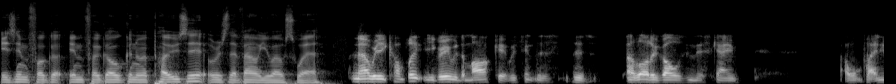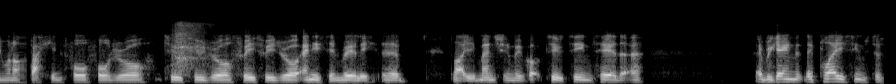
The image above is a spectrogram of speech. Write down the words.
is Info Infogol going to oppose it, or is there value elsewhere? No, we completely agree with the market. We think there's there's a lot of goals in this game. I won't put anyone off back in 4 4 draw, 2 2 draw, 3 3 draw, anything really. Uh, like you mentioned, we've got two teams here that are, every game that they play seems to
